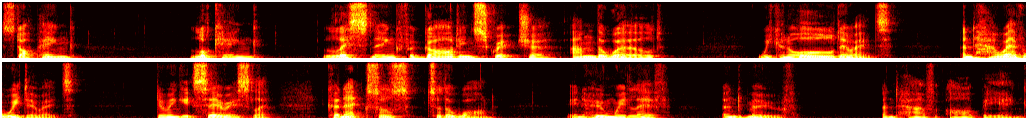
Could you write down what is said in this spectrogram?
Stopping, looking, listening for God in Scripture and the world, we can all do it. And however we do it, doing it seriously, connects us to the one in whom we live and move and have our being.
